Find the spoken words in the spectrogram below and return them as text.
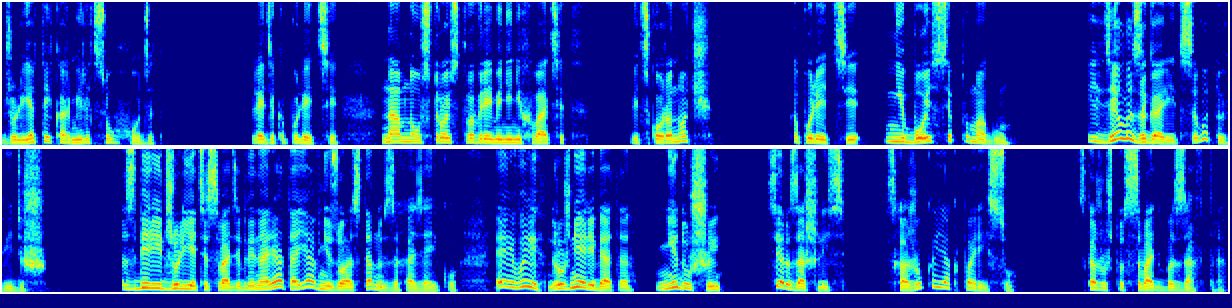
Джульетта и кормилица уходят. Леди Капулетти, нам на устройство времени не хватит, ведь скоро ночь. Капулетти, не бойся, помогу. И дело загорится, вот увидишь. Сбери Джульетте свадебный наряд, а я внизу останусь за хозяйку. Эй, вы, дружнее, ребята, ни души. Все разошлись. Схожу-ка я к Парису. Скажу, что свадьба завтра.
